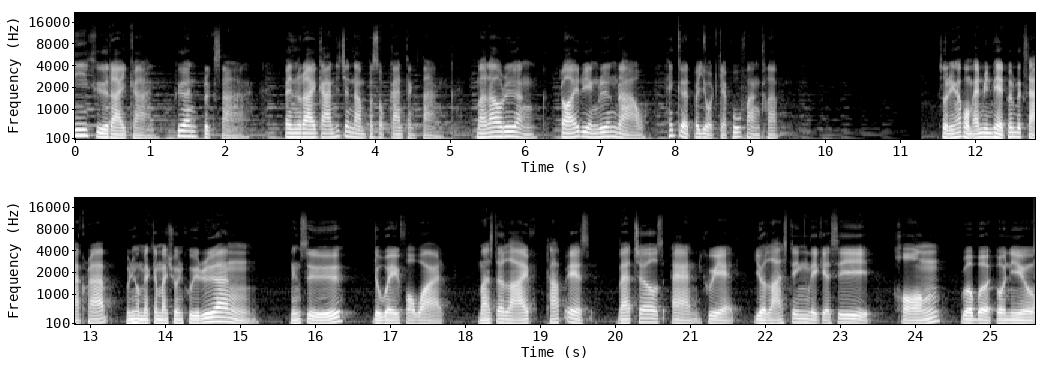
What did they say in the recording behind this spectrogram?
นี่คือรายการเพื่อนปรึกษา เป็นรายการที่จะนำประสบการณ์ต่างๆ มาเล่าเรื่องร้อยเรียงเรื่องราว ให้เกิดประโยชน์แก่ผู้ฟังครับ สวัสดีครับผมแอดมินเพจเพื่อนปรึกษาครับ วันนี้ผมอยากจะมาชวนคุยเรื่อง หนังสือ The Way Forward Master Life Toughest Battles and Create Your Lasting Legacy ของ Robert O'Neill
